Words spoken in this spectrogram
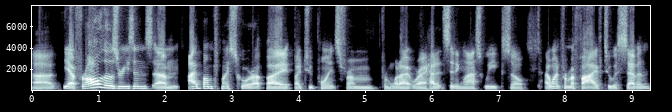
uh, yeah, for all of those reasons, um, I bumped my score up by by two points from from what I where I had it sitting last week. So I went from a five to a seven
